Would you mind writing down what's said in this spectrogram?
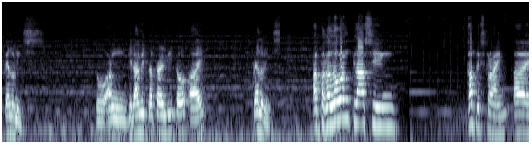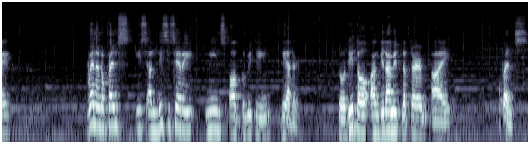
felonies. So, ang ginamit na term dito ay felonies. Ang pangalawang klasing complex crime ay when an offense is a necessary means of committing the other. So dito, ang ginamit na term ay offense.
